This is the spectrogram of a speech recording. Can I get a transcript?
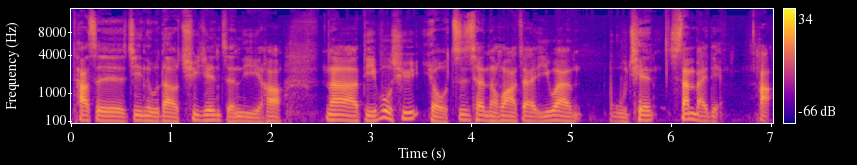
它是进入到区间整理哈。那底部区有支撑的话，在一万五千三百点。好。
